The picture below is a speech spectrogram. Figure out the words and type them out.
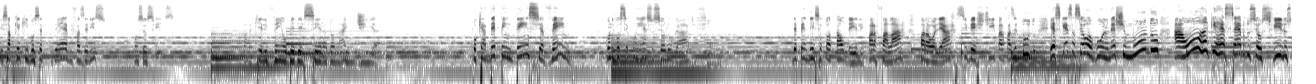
E sabe por que, que você deve fazer isso com seus filhos? Para que ele venha obedecer a Donai um dia. Porque a dependência vem quando você conhece o seu lugar de filho dependência total dele, para falar, para olhar, se vestir, para fazer tudo. Esqueça seu orgulho. Neste mundo, a honra que recebe dos seus filhos,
